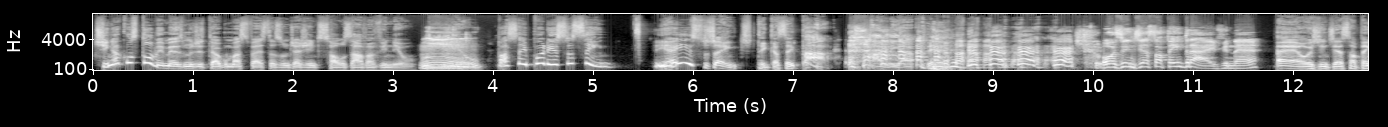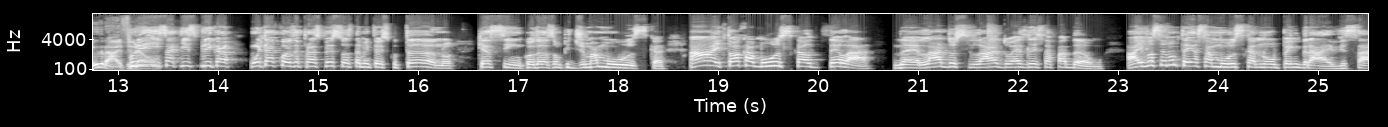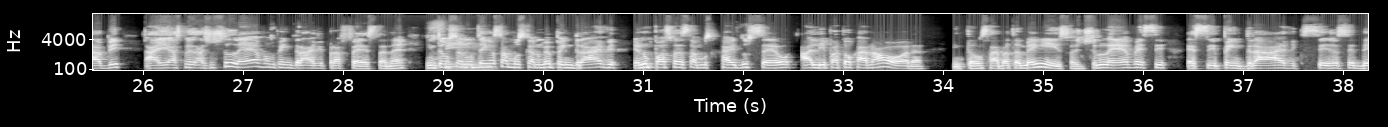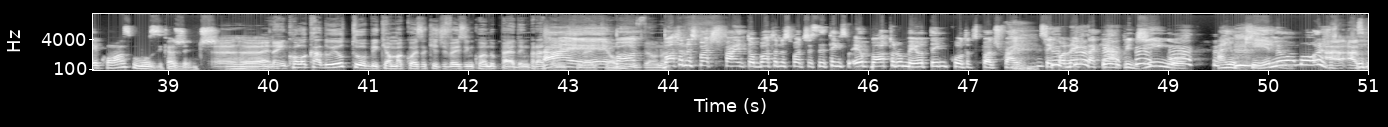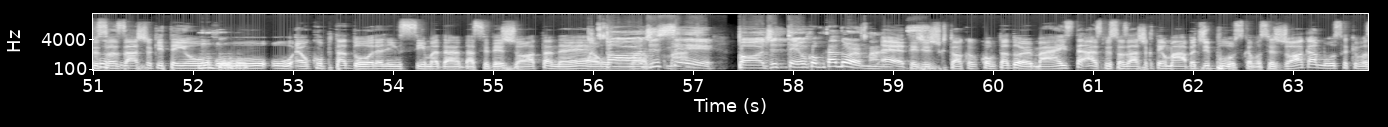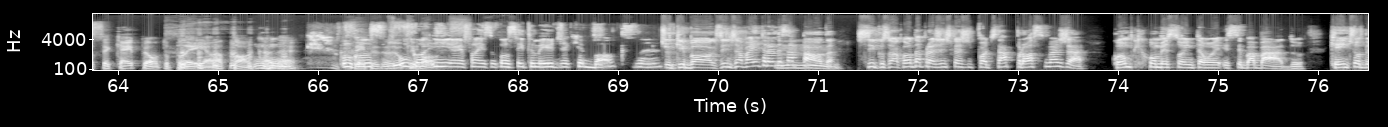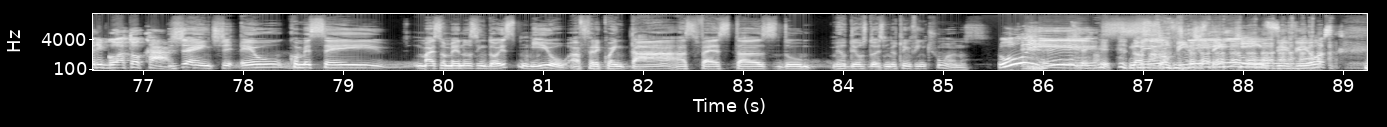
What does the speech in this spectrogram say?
tinha costume mesmo de ter algumas festas onde a gente só usava vinil. Hum. Eu passei por isso, sim. E é isso, gente. Tem que aceitar. Minha... hoje em dia é só pendrive, né? É, hoje em dia é só pendrive. Por não. isso aqui explica muita coisa para as pessoas também estão escutando. Que assim, quando elas vão pedir uma música. Ai, ah, toca a música, sei lá, né? Lá do Cilar do Wesley Safadão. Aí você não tem essa música no pendrive, sabe? Aí as, a gente leva um pendrive pra festa, né? Então, Sim. se eu não tenho essa música no meu pendrive, eu não posso fazer essa música cair do céu ali para tocar na hora. Então saiba também isso. A gente leva esse, esse pendrive que seja CD com as músicas, gente. Uhum. Nem colocar do YouTube, que é uma coisa que de vez em quando pedem pra gente, ah, né? É, que é bota, horrível, né? Bota no Spotify, então bota no Spotify. Você tem, eu boto no meu, eu tenho conta do Spotify. Você conecta aqui rapidinho. Aí o quê, meu amor? A, as pessoas acham que tem um, um, um, é um computador ali em cima da, da CDJ, né? É Pode uma, ser. Uma... Pode ter um computador, mas. É, tem gente que toca com computador, mas as pessoas acham que tem uma aba de busca. Você joga a música que você quer e pronto, play, ela toca, né? Um conce... um e eu ia falar isso, um conceito meio jukebox, né? Jukebox, a gente já vai entrar nessa hum. pauta. Chico, só conta pra gente que a gente pode estar próxima já. Como que começou então esse babado? Quem te obrigou a tocar? Gente, eu comecei mais ou menos em 2000 a frequentar as festas do. Meu Deus, 2000 tem 21 anos. Ui! Nossa, ouvintes tem 15, viu?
